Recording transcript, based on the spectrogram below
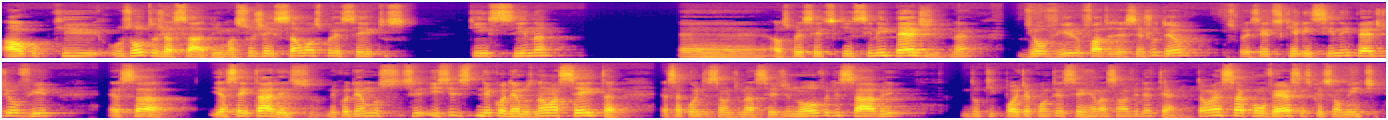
algo que os outros já sabem, uma sujeição aos preceitos que ensina, é, aos preceitos que ensina impede né, de ouvir o fato de ele ser judeu, os preceitos que ele ensina impede de ouvir essa e aceitar isso. Nicodemos, e se Nicodemos não aceita essa condição de nascer de novo, ele sabe do que pode acontecer em relação à vida eterna. Então essa conversa, especialmente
